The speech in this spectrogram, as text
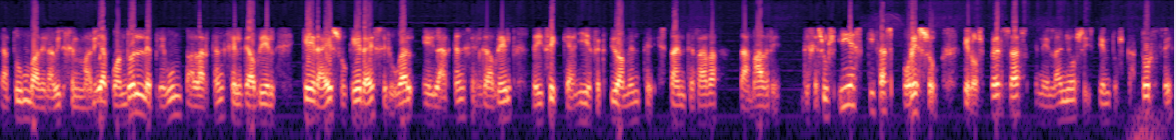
la tumba de la Virgen María. Cuando él le pregunta al arcángel Gabriel qué era eso, qué era ese lugar, el arcángel Gabriel le dice que allí efectivamente está enterrada la madre de Jesús. Y es quizás por eso que los persas en el año 614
